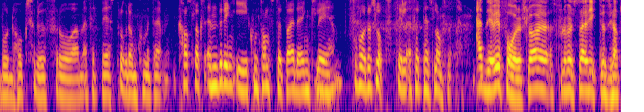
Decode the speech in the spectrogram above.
Bård Hoksrud fra FrPs programkomité. Hva slags endring i kontantstøtta er det egentlig foreslått til FrPs landsmøte? Det vi foreslår, For det første er det viktig å si at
